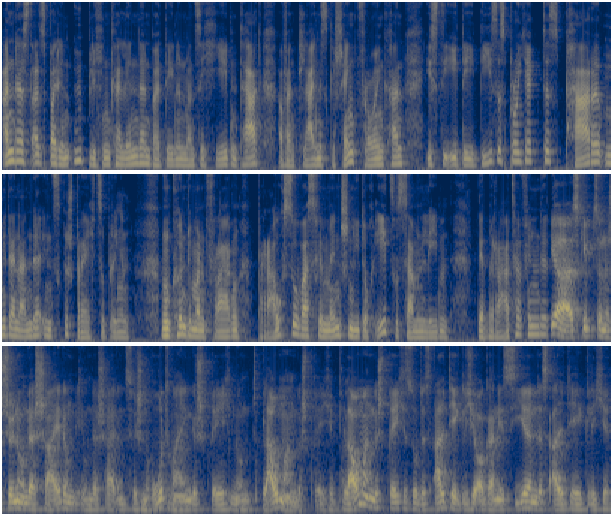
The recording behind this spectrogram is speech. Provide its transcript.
Anders als bei den üblichen Kalendern, bei denen man sich jeden Tag auf ein kleines Geschenk freuen kann, ist die Idee dieses Projektes, Paare miteinander ins Gespräch zu bringen. Nun könnte man fragen, braucht sowas für Menschen, die doch eh zusammenleben? Der Berater findet. Ja, es gibt so eine schöne Unterscheidung, die Unterscheidung zwischen Rotweingesprächen und Blaumanngespräche. Blaumanngespräche, so das alltägliche Organisieren, das alltägliche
